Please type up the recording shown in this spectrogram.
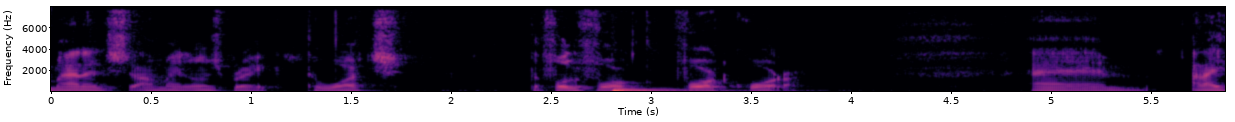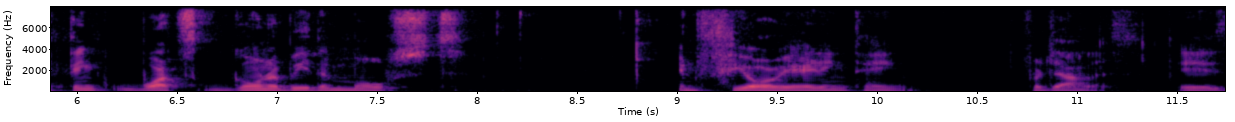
managed on my lunch break to watch the full four, fourth quarter. Um, and I think what's going to be the most infuriating thing for Dallas is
